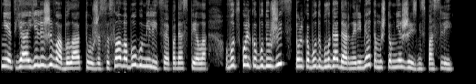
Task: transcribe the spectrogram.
Нет, я еле жива была от ужаса. Слава богу, милиция подоспела. Вот сколько буду жить, столько буду благодарна ребятам, и что мне жизнь спасли».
